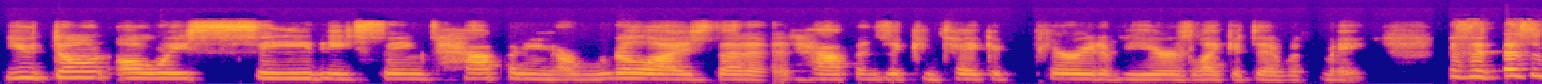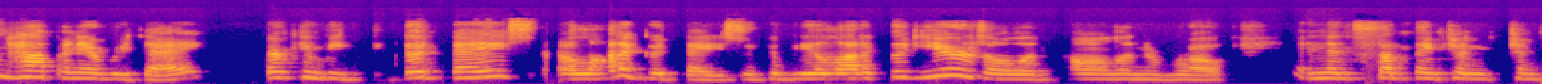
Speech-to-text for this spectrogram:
You don't always see these things happening or realize that it happens. It can take a period of years, like it did with me, because it doesn't happen every day. There can be good days, a lot of good days. It could be a lot of good years all in all in a row, and then something can can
